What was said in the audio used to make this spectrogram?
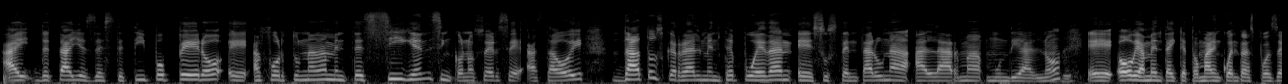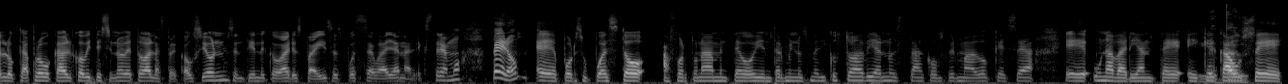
Hay detalles de este tipo, pero eh, afortunadamente siguen sin conocerse hasta hoy datos que realmente puedan sustentar una alarma mundial, ¿no? obviamente hay que tomar en cuenta después de lo que ha provocado el COVID-19 todas las precauciones. Se entiende que varios países pues se vayan al extremo, pero eh, por supuesto, afortunadamente hoy en términos médicos todavía no está confirmado que sea eh, una variante eh, que cause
